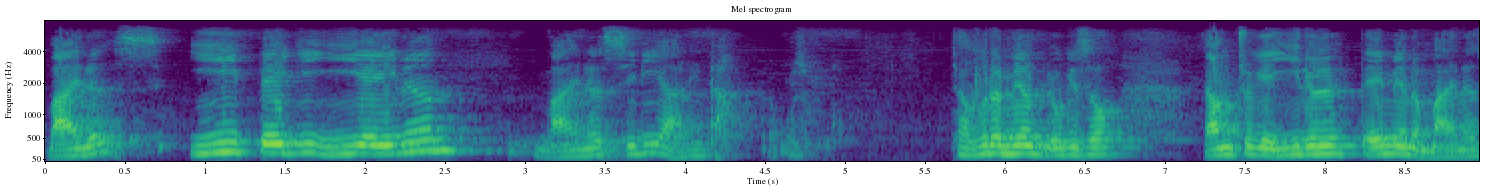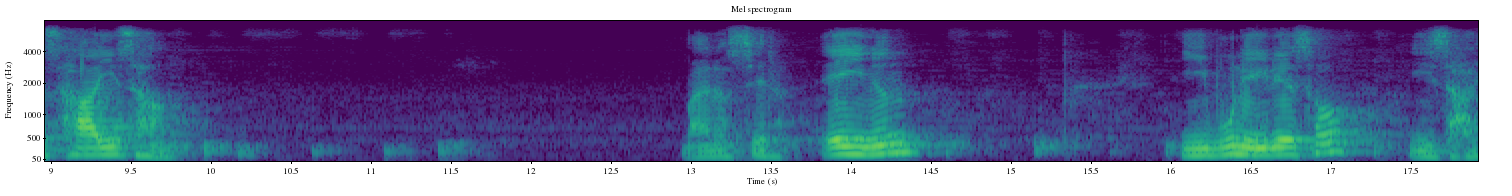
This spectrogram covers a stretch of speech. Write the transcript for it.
마이너스 2 빼기 2a는 마이너스 1이 아니다. 자, 그러면 여기서 양쪽에 2를 빼면은 마이너스 4 이상. 마이너스 1. a는 2분의 1에서 2 사이.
